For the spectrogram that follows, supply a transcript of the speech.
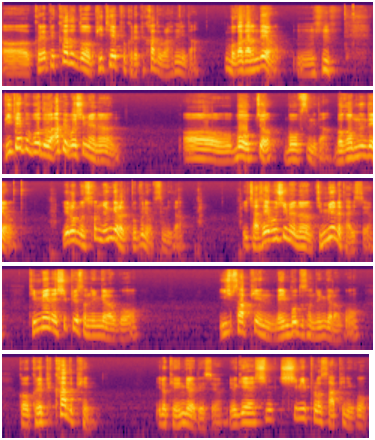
어, 그래픽 카드도 BTF 그래픽 카드를 합니다 뭐가 다른데요? 음, BTF 보드 앞에 보시면은 어, 뭐 없죠? 뭐 없습니다. 뭐가 없는데요? 여러분 선 연결할 부분이 없습니다. 이 자세히 보시면은 뒷면에 다 있어요. 뒷면에 CPU 선 연결하고 24핀 메인보드 선 연결하고 그 그래픽 카드 핀 이렇게 연결이 되어 있어요. 여기에 12 플러스 4핀이고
